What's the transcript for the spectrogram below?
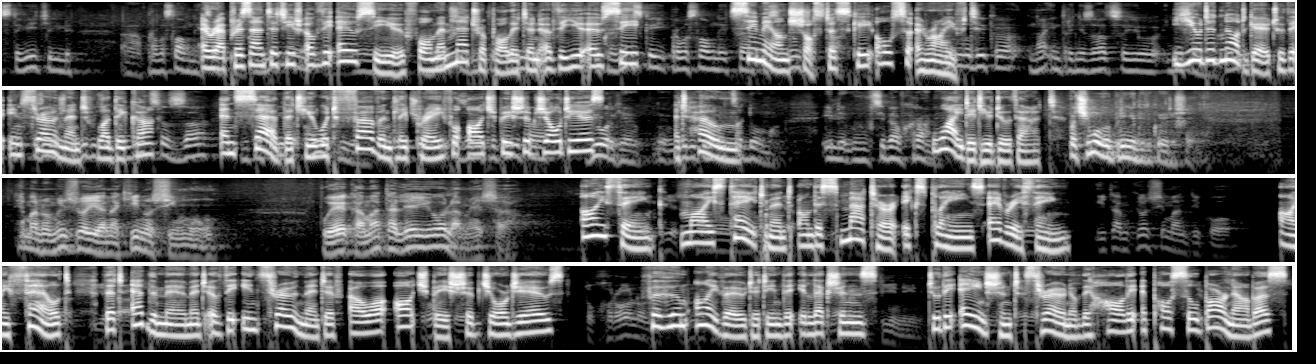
a representative of the OCU, former metropolitan of the UOC, Simeon Shostatsky, also arrived. You did not go to the enthronement, Vladika, and said that you would fervently pray for Archbishop Georgios at home. Why did you do that? I think my statement on this matter explains everything. I felt that at the moment of the enthronement of our Archbishop Georgios, for whom I voted in the elections to the ancient throne of the Holy Apostle Barnabas,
